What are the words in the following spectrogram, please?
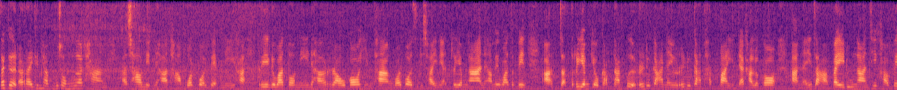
จะเกิดอะไรขึ้นคะคุณผู้ชมเมื่อทาง ชาวเน็ตนะคะถามบอสบอยแบบนี้ค่ะ เรียกได้ว่าตอนนี้นะคะเราก็เห็นทางบอสบอยสิริชัยเนี่ยเตรียมงานนะคะไม่ว่าจะเป็นอาจจะเตรียมเกี่ยวกับการเปิดฤดูกาลในฤดูกาลถัดไปนะคะแล้วก็อาไหนจะไปดูงานที่คาเฟ่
